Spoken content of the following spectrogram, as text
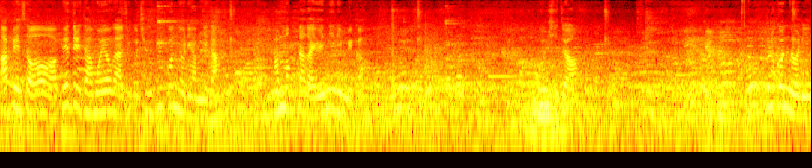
앞에서 배들이 다 모여가지고 지금 불꽃놀이 합니다. 밥 먹다가 웬일입니까? 보이시죠? 불꽃놀이.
